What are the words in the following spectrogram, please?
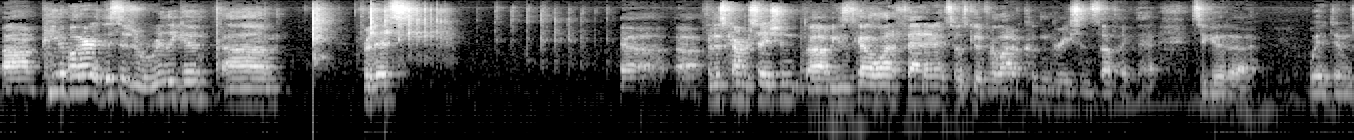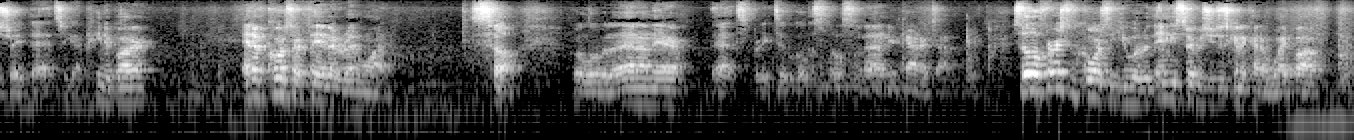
Um, peanut butter, this is really good um, for this uh, uh, for this conversation uh, because it's got a lot of fat in it, so it's good for a lot of cooking grease and stuff like that. It's a good uh, way to demonstrate that. So you got peanut butter. And of course our favorite red wine. So, put a little bit of that on there. That's pretty typical to spill some of that on your countertop. So first, of course, like you would with any surface, you're just going to kind of wipe off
